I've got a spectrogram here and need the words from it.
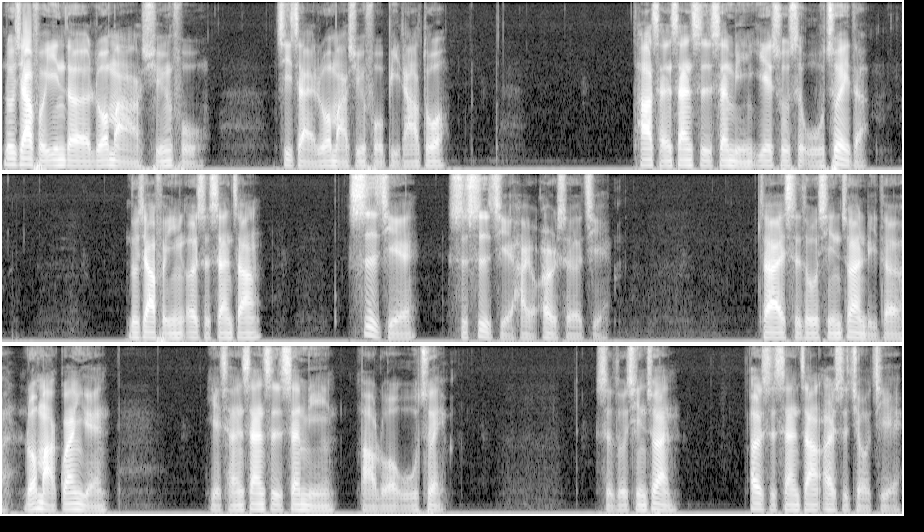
路加福音的罗马巡抚记载，罗马巡抚比拉多。他曾三次声明耶稣是无罪的。路加福音二十三章四节、十四节还有二十二节，在使徒行传里的罗马官员也曾三次声明保罗无罪。使徒行传二十三章二十九节、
